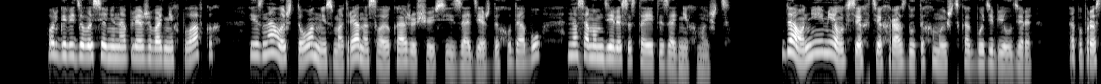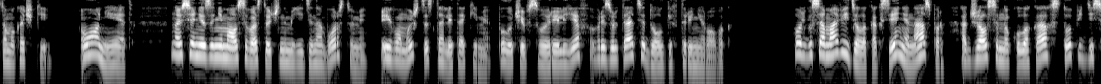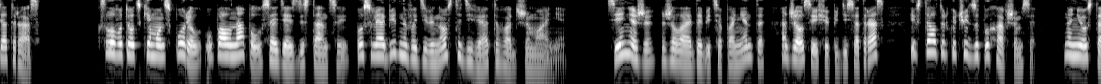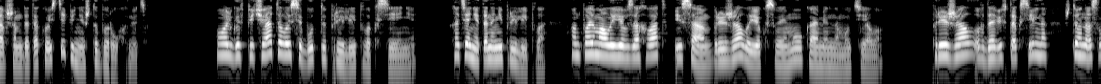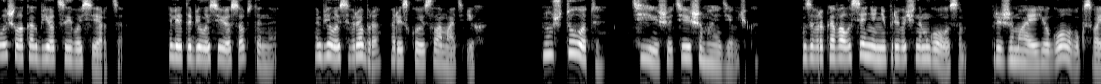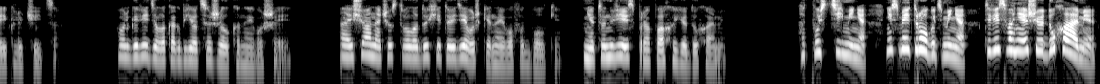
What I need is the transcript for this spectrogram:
Ольга видела Сеню на пляже в одних плавках и знала, что он, несмотря на свою кажущуюся из-за одежды худобу, на самом деле состоит из одних мышц. Да, он не имел всех тех раздутых мышц, как бодибилдеры, а по-простому качки. О, нет. Но Сеня занимался восточными единоборствами, и его мышцы стали такими, получив свой рельеф в результате долгих тренировок. Ольга сама видела, как Сеня наспор отжался на кулаках 150 раз. К слову, тот, с кем он спорил, упал на пол, сойдя с дистанции, после обидного 99-го отжимания. Сеня же, желая добить оппонента, отжался еще 50 раз и встал только чуть запыхавшимся, но не уставшим до такой степени, чтобы рухнуть. Ольга впечаталась и будто прилипла к Сене. Хотя нет, она не прилипла. Он поймал ее в захват и сам прижал ее к своему каменному телу. Прижал, вдавив так сильно, что она слышала, как бьется его сердце. Или это билось ее собственное? Билось в ребра, рискуя сломать их. «Ну что ты? Тише, тише, моя девочка!» Завраковал Сеня непривычным голосом, прижимая ее голову к своей ключице. Ольга видела, как бьется жилка на его шее. А еще она чувствовала духи той девушки на его футболке. Нет, он весь пропах ее духами. «Отпусти меня! Не смей трогать меня! Ты весь воняешь ее духами!»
